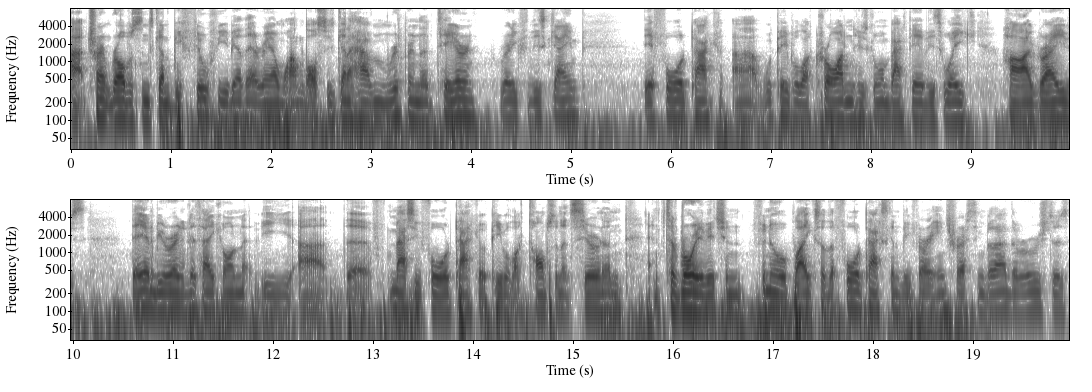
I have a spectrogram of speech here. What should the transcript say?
Uh, Trent Robinson's going to be filthy about their round one loss. He's going to have them ripping and tearing, ready for this game. Their forward pack uh, with people like Crichton, who's gone back there this week, Hargreaves, they're going to be ready to take on the uh, the massive forward pack of people like Thompson and Siren and, and Todorovic and Fonua Blake. So the forward pack's going to be very interesting. But the Roosters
